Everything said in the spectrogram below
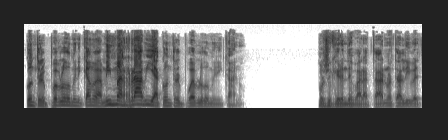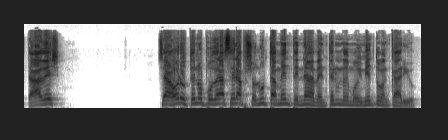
contra el pueblo dominicano, la misma rabia contra el pueblo dominicano. Por eso quieren desbaratar nuestras libertades. O sea, ahora usted no podrá hacer absolutamente nada en términos de movimiento bancario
